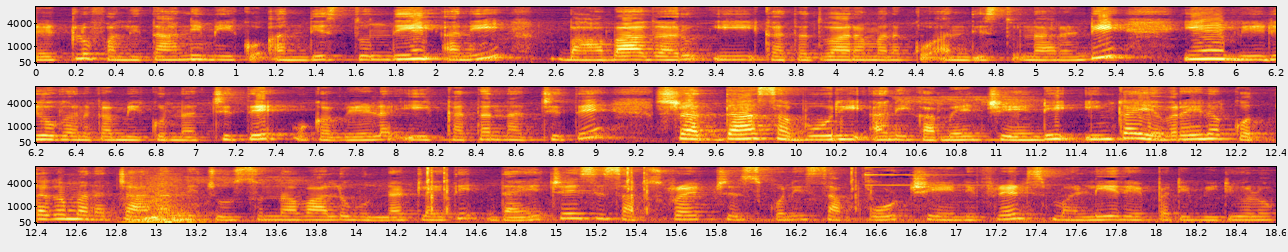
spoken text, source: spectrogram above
రెట్లు ఫలితాన్ని మీకు అందిస్తుంది అని బాబా గారు ఈ కథ ద్వారా మనకు అందిస్తున్నారండి. ఈ వీడియో కనుక మీకు నచ్చితే ఒకవేళ ఈ కథ నచ్చితే శ్రద్ధ సబూరి అని కమెంట్ చేయండి. ఇంకా ఎవరైనా కొత్తగా మన ఛానల్ని చూస్తున్న వాళ్ళు ఉన్నట్లయితే దయచేసి సబ్స్క్రైబ్ చేసుకొని సపోర్ట్ చేయండి ఫ్రెండ్స్. మళ్ళీ రేపటి వీడియోలో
